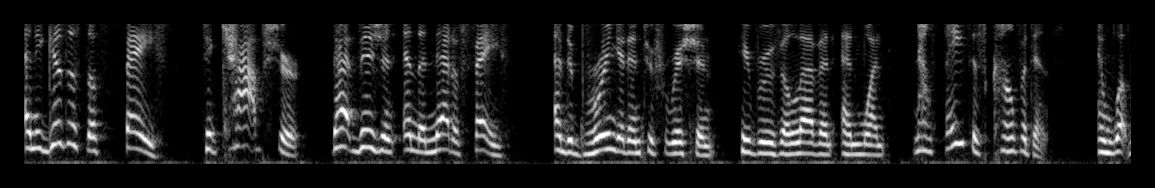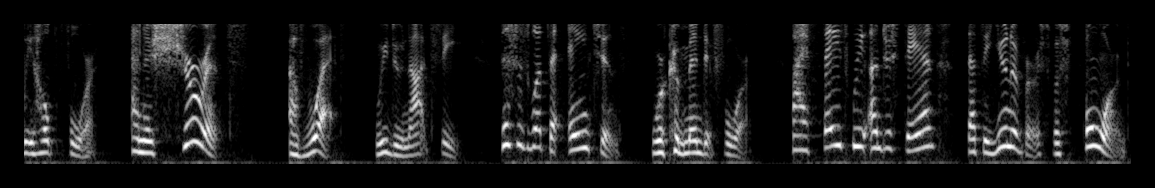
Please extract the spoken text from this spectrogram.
and He gives us the faith to capture that vision in the net of faith and to bring it into fruition. Hebrews 11 and 1. Now, faith is confidence in what we hope for, an assurance of what we do not see. This is what the ancients were commended for. By faith, we understand that the universe was formed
